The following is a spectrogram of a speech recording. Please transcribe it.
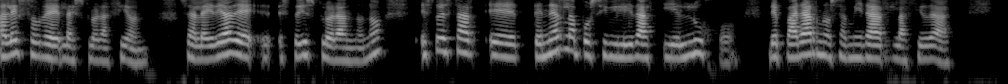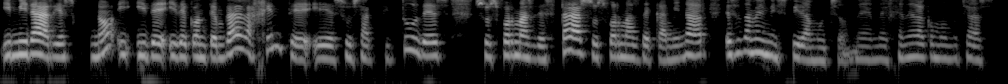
Alex, sobre la exploración. O sea, la idea de estoy explorando, ¿no? Esto de estar, eh, tener la posibilidad y el lujo de pararnos a mirar la ciudad y mirar y, ¿no? y, de, y de, contemplar a la gente, eh, sus actitudes, sus formas de estar, sus formas de caminar, eso también me inspira mucho, me, me genera como muchas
